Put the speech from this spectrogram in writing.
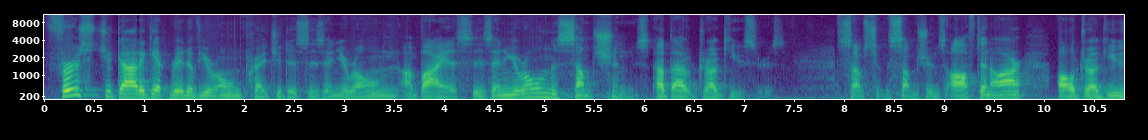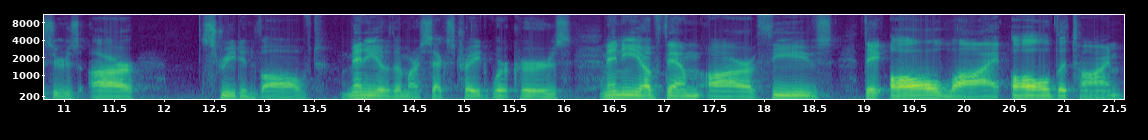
first you got to get rid of your own prejudices and your own uh, biases and your own assumptions about drug users. Assumptions often are all drug users are street involved. Many of them are sex trade workers. Many of them are thieves. They all lie all the time.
